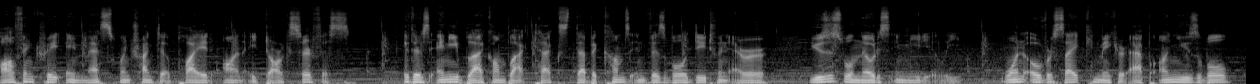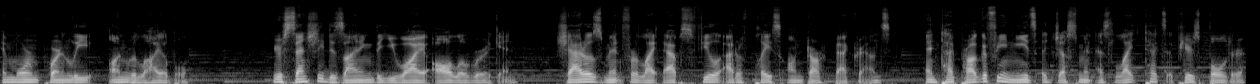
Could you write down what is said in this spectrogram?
often create a mess when trying to apply it on a dark surface. If there's any black on black text that becomes invisible due to an error, users will notice immediately, one oversight can make your app unusable and more importantly, unreliable. You're essentially designing the UI all over again. Shadows meant for light apps feel out of place on dark backgrounds, and typography needs adjustment as light text appears bolder,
